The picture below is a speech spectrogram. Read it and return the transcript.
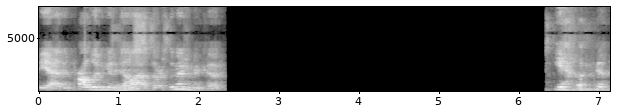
yeah, probably because Dell outsourced the measurement code. Yeah.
